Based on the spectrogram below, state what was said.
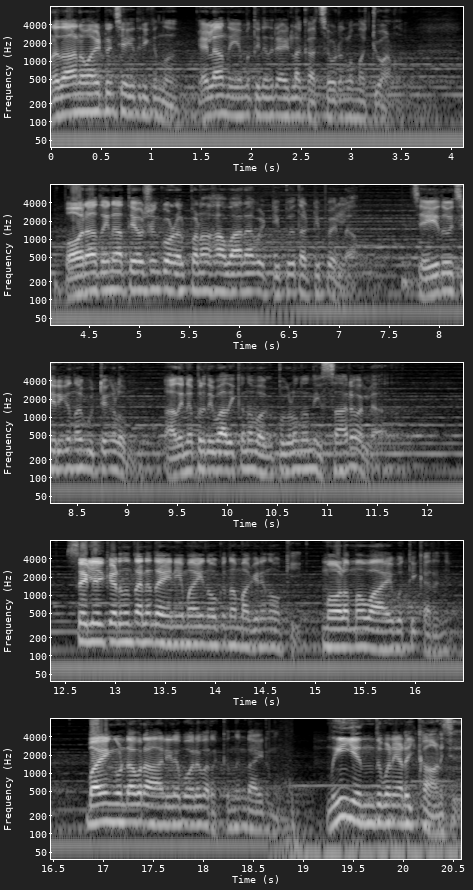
പ്രധാനമായിട്ടും ചെയ്തിരിക്കുന്നത് എല്ലാ നിയമത്തിനെതിരായിട്ടുള്ള കച്ചവടങ്ങളും മറ്റുമാണ്. പോരാത്തതിന് അത്യാവശ്യം കുഴൽപ്പണ ഹവാല വെട്ടിപ്പ് തട്ടിപ്പ് എല്ലാം ചെയ്തു വെച്ചിരിക്കുന്ന കുറ്റങ്ങളും അതിനെ പ്രതിപാദിക്കുന്ന വകുപ്പുകളൊന്നും നിസ്സാരമല്ല. സെല്ലിൽ കിടന്ന് തന്നെ ദയനീയമായി നോക്കുന്ന മകനെ നോക്കി മോളമ്മ വായുപൊത്തി കരഞ്ഞു. ഭയം കൊണ്ട് അവർ ആലിനെ പോലെ വിറക്കുന്നുണ്ടായിരുന്നു. നീ എന്ത് പണിയാടാ ഈ കാണിച്ച്?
